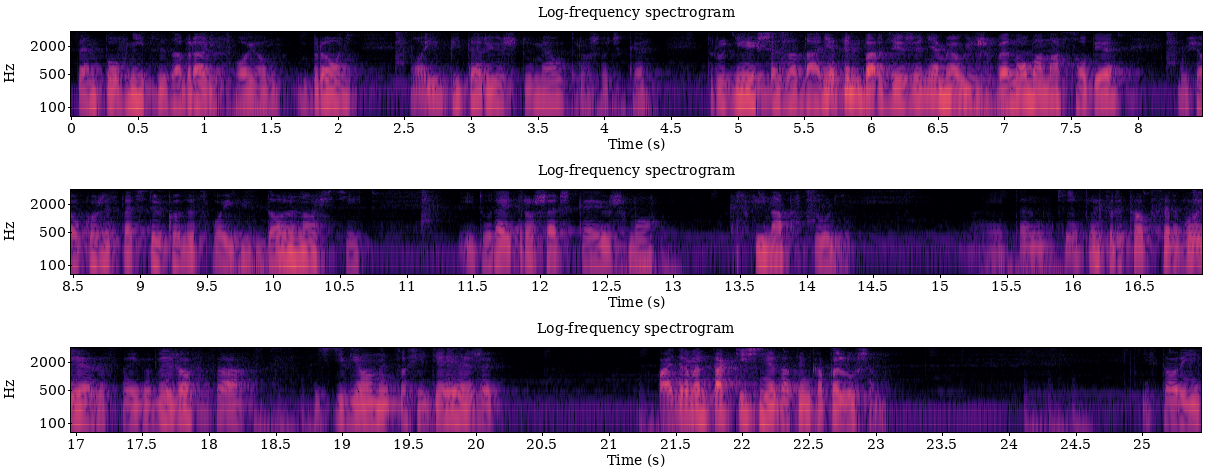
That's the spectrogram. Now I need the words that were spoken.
sępownicy zabrali swoją broń. No i Peter już tu miał troszeczkę trudniejsze zadanie, tym bardziej, że nie miał już Venoma na sobie. Musiał korzystać tylko ze swoich zdolności. I tutaj troszeczkę już mu krwi napsuli. No i ten Kingpin, który to obserwuje ze swojego wieżowca, zdziwiony, co się dzieje, że Spider-Man tak ciśnie za tym kapeluszem. Historii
